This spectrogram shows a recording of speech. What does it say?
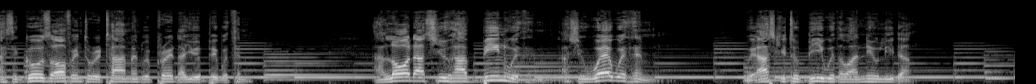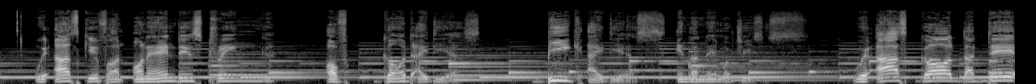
As he goes off into retirement, we pray that you be with him. And Lord, as you have been with him, as you were with him, we ask you to be with our new leader. We ask you for an unending string of God ideas, big ideas, in the name of Jesus. We ask God that day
